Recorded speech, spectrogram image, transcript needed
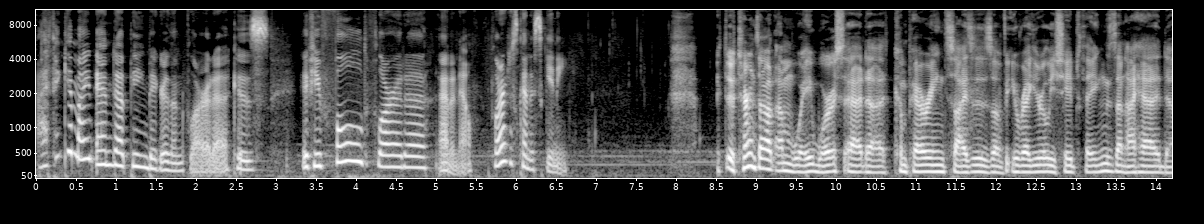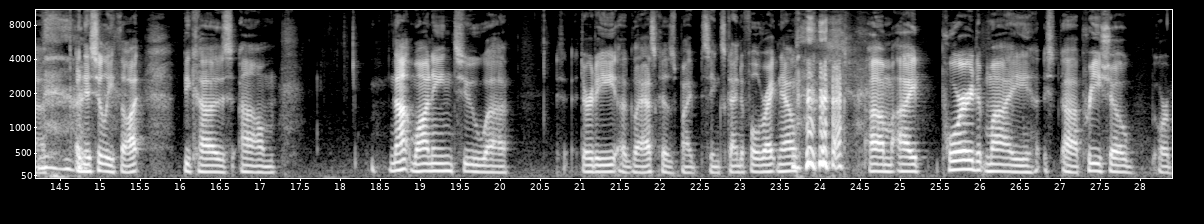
I think it might end up being bigger than Florida because if you fold Florida, I don't know. Florida's kind of skinny. It, it turns out I'm way worse at uh, comparing sizes of irregularly shaped things than I had uh, initially thought because um, not wanting to uh, dirty a glass because my sink's kind of full right now, um, I poured my uh, pre show or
